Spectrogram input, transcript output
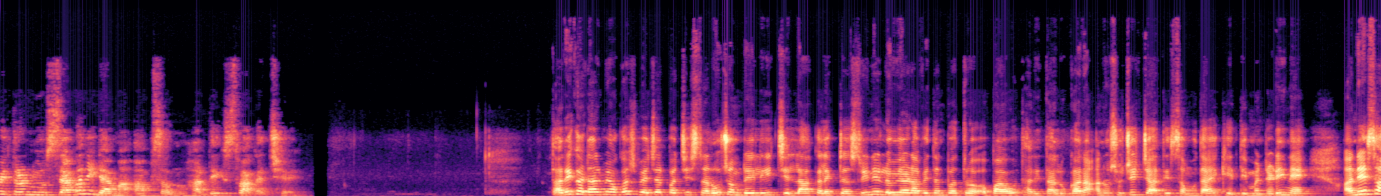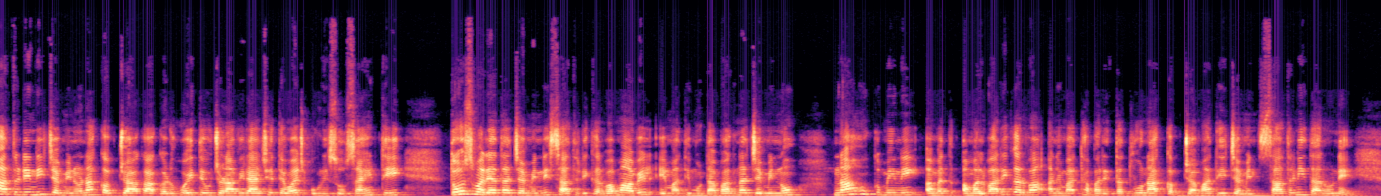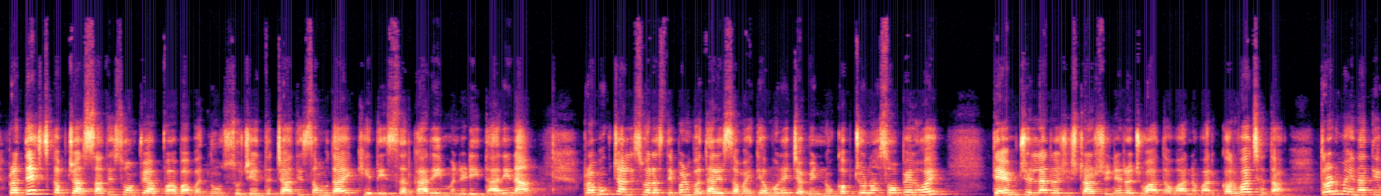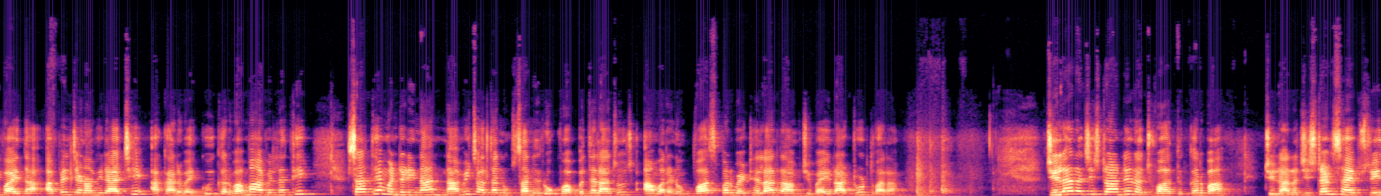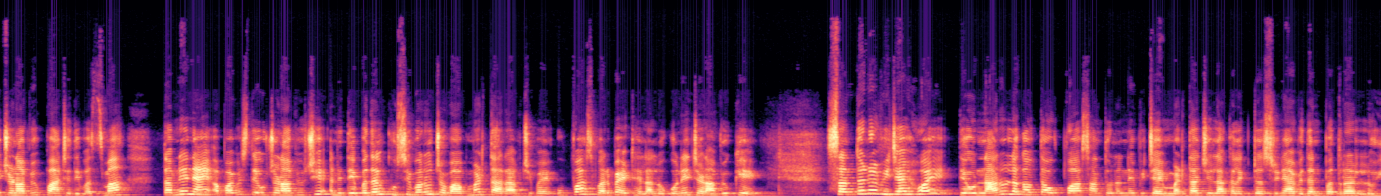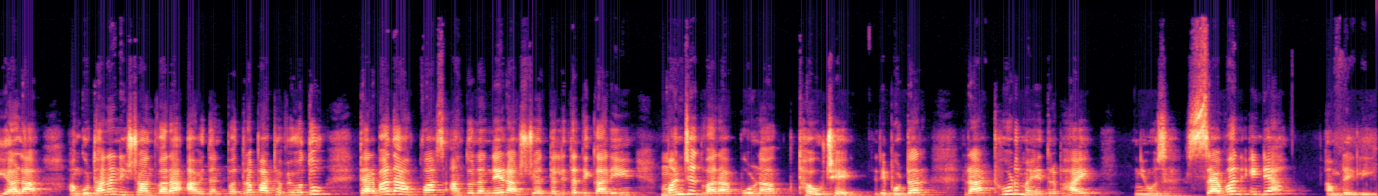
મીડિયામાં આપ સૌનું હાર્દિક સ્વાગત છે. તારીખ અઢારમી ઓગસ્ટ બે હજાર પચીસના રોજ અમરેલી જિલ્લા કલેક્ટરશ્રીને લોહિયાળ આવેદનપત્ર અપાયો. ધારી તાલુકાના અનુસૂચિત જાતિ સમુદાય ખેતી મંડળીને અને સાતડીની જમીનોના કબજા કાગળ હોય તેવું જણાવી રહ્યા છે. તેમજ ઓગણીસો સાહીઠથી દોષ મર્યાદા જમીનની સાથડી કરવામાં આવેલ. એમાંથી મોટાભાગના જમીનનો ના હુકમીની અમલવારી કરવા અને માથાભારે તત્વોના કબજામાંથી જમીન સાથણીદારોને પ્રત્યક્ષ કબજા સાથે સોંપી આપવા બાબતનું સુચેત જાતિ સમુદાય ખેતી સરકારી મંડળી ધારીના પ્રમુખ ચાલીસ વર્ષથી પણ વધારે સમયથી અમોને જમીનનો કબજો ન સોંપેલ હોય. તેમ જિલ્લા રજિસ્ટ્રારશ્રીને રજૂઆત અવારનવાર કરવા છતાં ત્રણ મહિનાથી વાયદા આપેલ જણાવી રહ્યા છે. આ કાર્યવાહી કોઈ કરવામાં આવેલ નથી. સાથે મંડળીના નામે ચાલતા નુકસાનને રોકવા બદલ આજરોજ આમરણ ઉપવાસ પર બેઠેલા રામજીભાઈ રાઠોડ દ્વારા જિલ્લા રજિસ્ટ્રારને રજૂઆત કરવા જિલ્લા રજિસ્ટ્રાર સાહેબશ્રીએ જણાવ્યું, પાંચ દિવસમાં તમને ન્યાય અપાવીશ તેવું જણાવ્યું છે અને તે બદલ ખુશીભરો જવાબ મળતા રામજીભાઈ ઉપવાસ પર બેઠેલા લોકોને જણાવ્યું કે સત્યનો વિજય હોય તેઓ નારું લગાવતા ઉપવાસ આંદોલનને વિજય મળતા જિલ્લા કલેક્ટરશ્રીને આવેદનપત્ર લોહિયાળા અંગૂઠાના નિષ્ણાંત દ્વારા આવેદનપત્ર પાઠવ્યું હતું. ત્યારબાદ આ ઉપવાસ આંદોલનને રાષ્ટ્રીય દલિત અધિકારી મંચ દ્વારા પૂર્ણ થયું છે. Reporter Rathod Mahendrabhai, news seven India, Amreli.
